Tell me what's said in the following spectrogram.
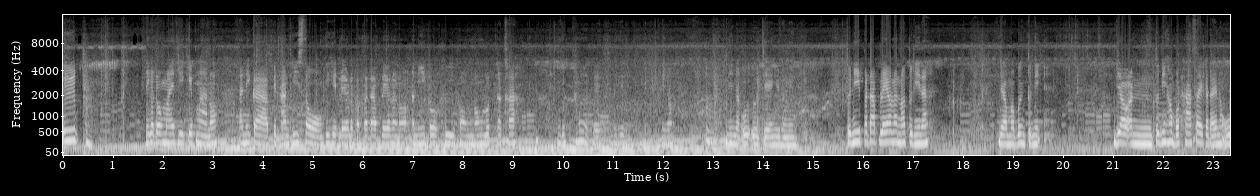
อึบนี่ก็ดอกไม้ที่เก็บมาเนาะ อันนี้ก็เป็นอันที่สองที่เฮ็ดแล้วแล้วก็ประดับแล้วแล้วเนาะอันนี้ก็คือของน้องรถนะคะดูมืดเลยไม่เห็นนี่เนาะอืมนี่นะโอ้เออแจงอยู่ทางนี้ตัวนี้ประดับแล้วแล้วเนาะตัวนี้นะเดี๋ยวมาเบิ่งตัวนี้ เดี๋ยวอันตัวนี้เฮาบ่ทาใส่ก็ได้เนาะโอ้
